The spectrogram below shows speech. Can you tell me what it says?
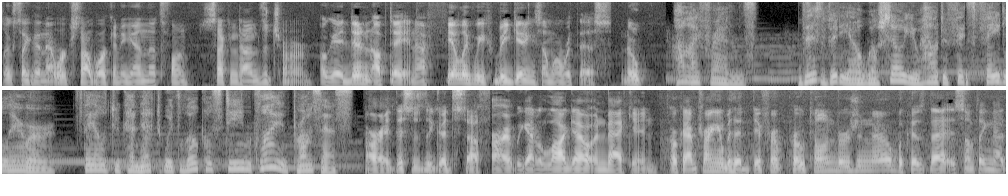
Looks like the network stopped working again. That's fun. Second time's the charm. Okay, it did an update, and I feel like we could be getting somewhere with this. Nope. Hi friends. This video will show you how to fix fatal error, failed to connect with local Steam client process. Alright, this is the good stuff. Alright, we gotta log out and back in. Okay, I'm trying it with a different Proton version now, because that is something that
